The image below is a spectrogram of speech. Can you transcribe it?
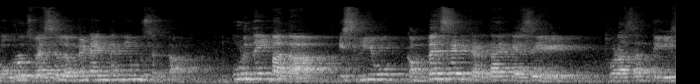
कॉकरोच वैसे लंबे टाइम तक नहीं उड़ सकता। उड़ नहीं पाता, इसलिए वो कंपेंसेट करता है कैसे? थोड़ा सा तेज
